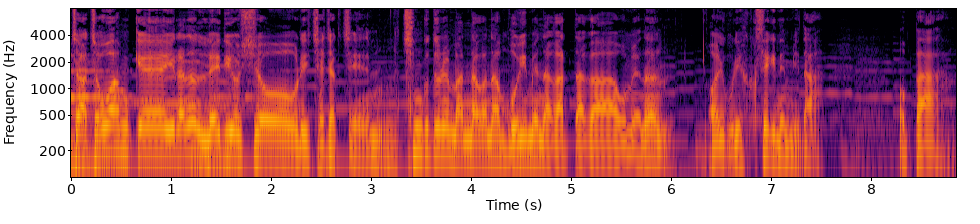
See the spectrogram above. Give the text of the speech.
자, 저와 함께 일하는 라디오쇼 우리 제작진. 친구들을 만나거나 모임에 나갔다가 오면은 얼굴이 흑색이 됩니다. 오빠,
